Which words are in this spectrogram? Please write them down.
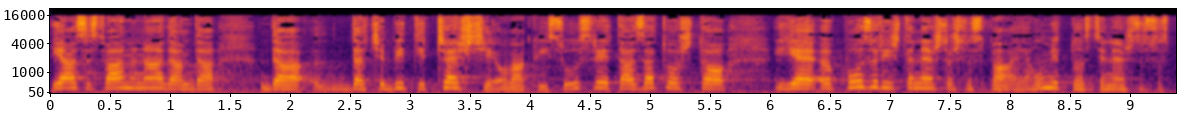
Ja se stvarno nadam da, da, da će biti češće ovakvih susreta zato što je e, pozorište nešto što spaja, umjetnost je nešto što spaja.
